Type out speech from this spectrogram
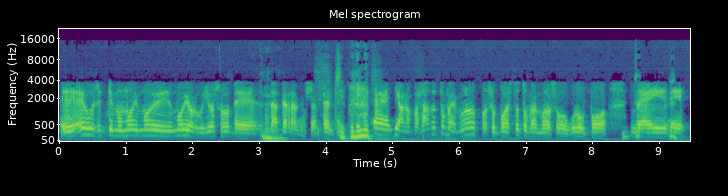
eh, eu sintimo moi, moi, moi orgulloso de, claro. da terra nosa, entende? Sí, podemos... eh, e ano pasado tomemos, por suposto, tomemos o grupo de, de, eh,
